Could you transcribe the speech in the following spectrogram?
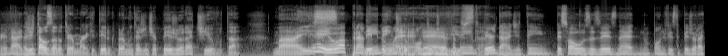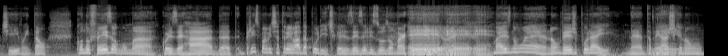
Verdade. A gente tá usando o termo marqueteiro, que para muita gente é pejorativo, tá? Mas é, eu, pra depende mim não é. do ponto é, de vista. verdade. Tem pessoal usa às vezes, né, no ponto de vista pejorativo. Então, quando fez alguma coisa errada, principalmente atrelada à política, às vezes eles usam marqueteiro, é, né? É, é. Mas não é, não vejo por aí, né? Também Nem acho que não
